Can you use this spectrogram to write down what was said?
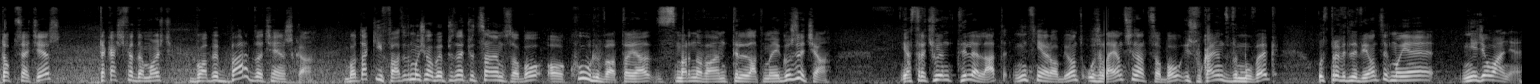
To przecież taka świadomość byłaby bardzo ciężka, bo taki facet musiałby przyznać przed samym sobą, o kurwa, to ja zmarnowałem tyle lat mojego życia. Ja straciłem tyle lat, nic nie robiąc, użalając się nad sobą i szukając wymówek usprawiedliwiających moje niedziałanie,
